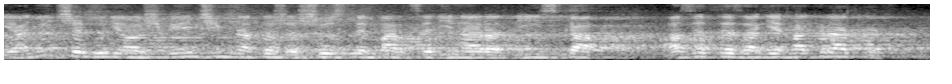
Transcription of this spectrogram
Janiczek Unia Oświęcim na torze szóstym Marcelina Radlińska AZS AGH Kraków.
